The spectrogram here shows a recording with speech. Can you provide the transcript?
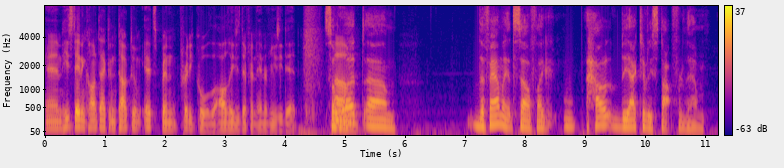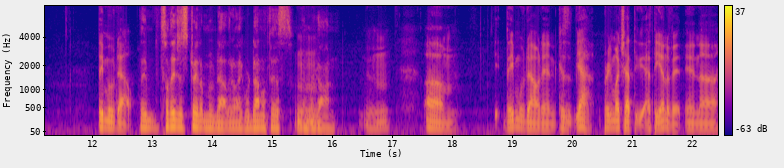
and he stayed in contact and talked to him. It's been pretty cool. All these different interviews he did. So Um, what? Um, the family itself, like how the activity stopped for them. They moved out. They so they just straight up moved out. They're like, we're done with this, and Mm-hmm. we're gone. They moved out in because yeah, pretty much at the at the end of it in uh,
